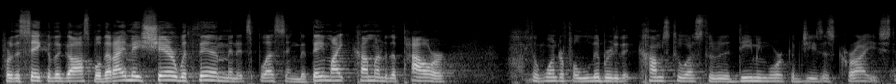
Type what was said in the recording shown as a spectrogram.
for the sake of the gospel, that I may share with them in its blessing, that they might come under the power of the wonderful liberty that comes to us through the redeeming work of Jesus Christ,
